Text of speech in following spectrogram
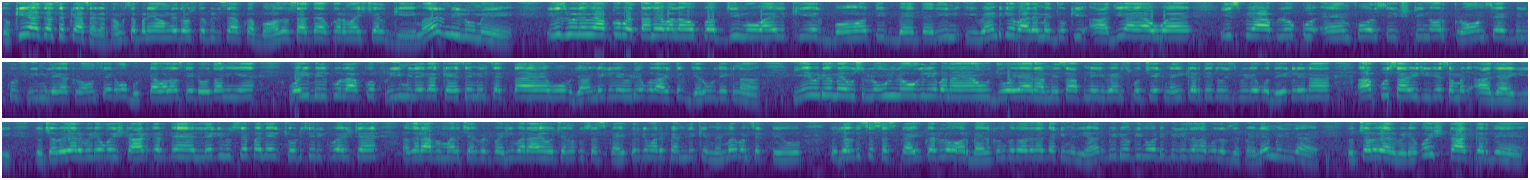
तो की हाल चाल सब क्या करता हूँ? सब बढ़िया होंगे दोस्तों, फिर से आपका बहुत बहुत साथ है आपका रमाइश चल गेमर नीलू में। इस वीडियो में आपको बताने वाला हूँ, पबजी मोबाइल की एक बहुत ही बेहतरीन इवेंट के बारे में, जो कि आज ही आया हुआ है। इस पे आप लोग को एम फोर सिक्सटीन और क्रॉन सेट बिल्कुल फ्री मिलेगा। क्रॉन सेट वो भुट्टा वाला सेट होता नहीं है, वही बिल्कुल आपको फ्री मिलेगा। कैसे मिल सकता है वो जानने के लिए वीडियो को आज तक ज़रूर देखना। ये वीडियो मैं उस उन लोगों के लिए बनाया हूँ, जो यार हमेशा अपने इवेंट्स को चेक नहीं करते तो इस वीडियो को देख लेना। आपको सारी चीज़ें समझ आ जाएगी। तो चलो यार, वीडियो को स्टार्ट करते हैं, लेकिन उससे पहले एक छोटी सी रिक्वेस्ट है, अगर आप हमारे चैनल पर पहली बार आए हो, चैनल को सब्सक्राइब करके हमारे फैमिली के मेंबर बन सकते हो तो जल्दी से सब्सक्राइब कर लो और बेलकन को दबा देना ताकि मेरी हर वीडियो की नोटिफिकेशन आपको सबसे पहले मिल जाए। तो चलो यार, वीडियो को स्टार्ट करते हैं।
